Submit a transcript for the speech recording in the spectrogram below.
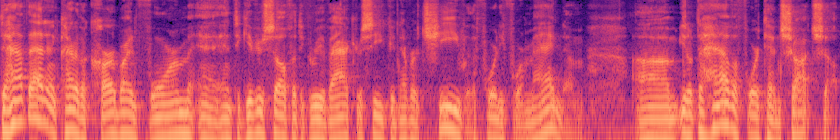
to have that in kind of a carbine form and, and to give yourself a degree of accuracy you could never achieve with a 44 Magnum, um, you know, to have a 410 shot shell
